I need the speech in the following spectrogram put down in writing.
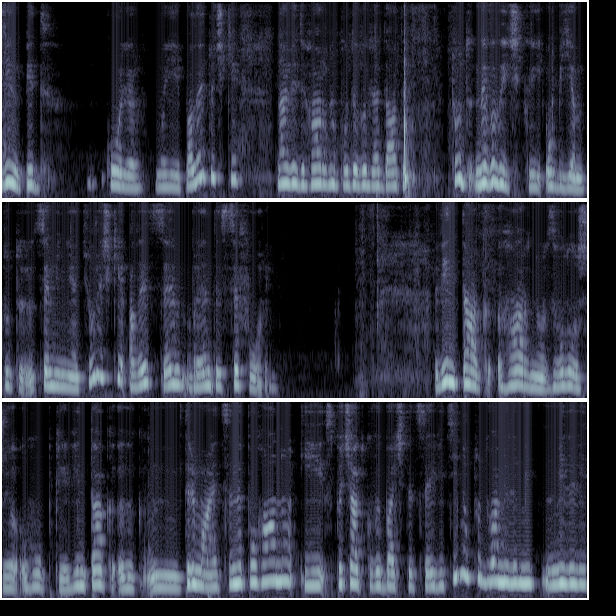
Він під колір моєї палеточки навіть гарно буде виглядати. Тут невеличкий об'єм, тут це мініатюрочки, але це бренди Sephora. Він так гарно зволожує губки, він так е, тримається непогано. І спочатку ви бачите цей відтінок, тут 2 мл,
